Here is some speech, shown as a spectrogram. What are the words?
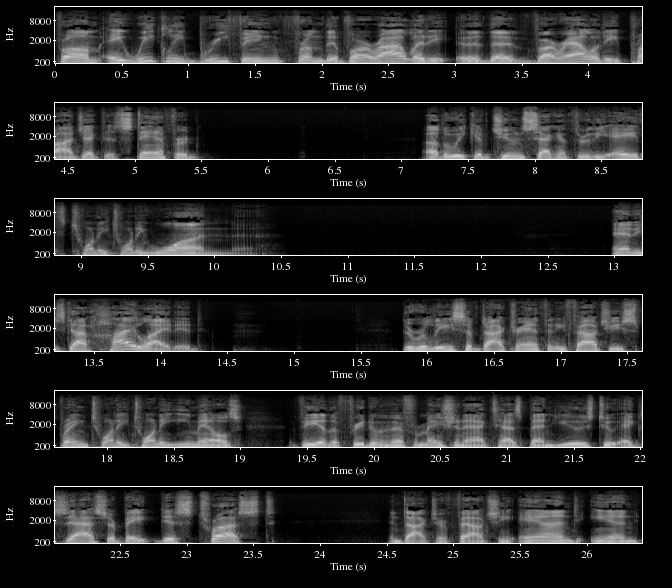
from a weekly briefing from the virality uh, the virality project at Stanford uh, the week of June 2nd through the 8th 2021 and he's got highlighted the release of Dr. Anthony Fauci's spring 2020 emails via the Freedom of Information Act has been used to exacerbate distrust in Dr. Fauci and in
